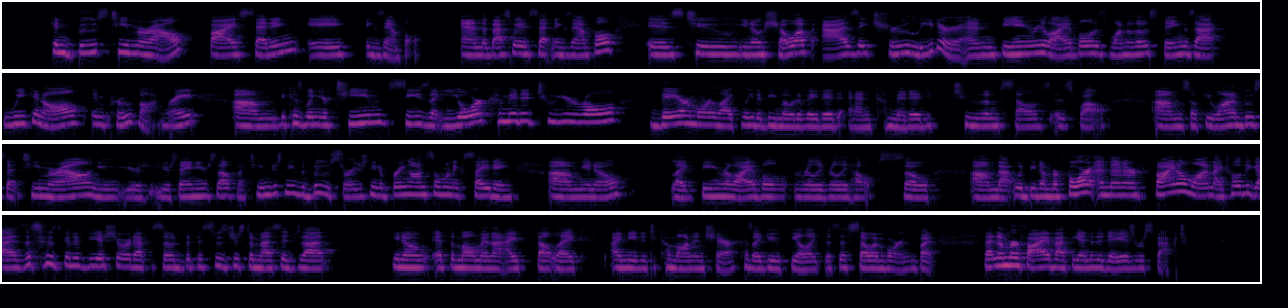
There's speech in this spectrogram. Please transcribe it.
can boost team morale by setting a example and the best way to set an example is to you know show up as a true leader and being reliable is one of those things that we can all improve on right Um, because when your team sees that you're committed to your role, they are more likely to be motivated and committed to themselves as well. Um, so if you want to boost that team morale and you you're you're saying to yourself, my team just needs a boost, or I just need to bring on someone exciting, um, you know, like being reliable really, really helps. So um, that would be number four. And then our final one, I told you guys this was going to be a short episode, but this was just a message that, you know, at the moment I felt like I needed to come on and share because I do feel like this is so important. But that number five at the end of the day is respect.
